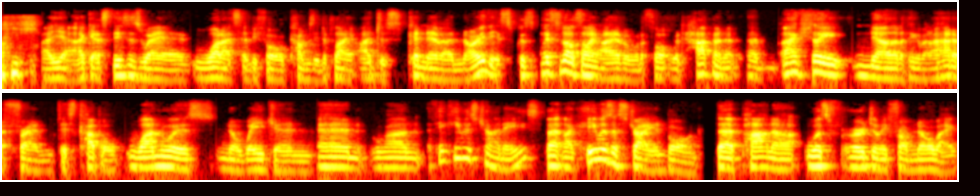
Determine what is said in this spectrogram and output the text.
Like, uh, yeah, I guess this is where what I said before comes into play. I just can never know this because it's not something I ever would have thought would happen. Um, actually, now that I think about it, I had a friend, this couple. One was Norwegian and one, I think he was Chinese, but like he was Australian born the partner was originally from Norway.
